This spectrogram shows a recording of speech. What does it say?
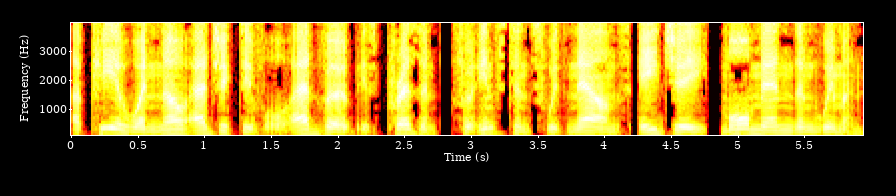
appear when no adjective or adverb is present, for instance with nouns e.g., more men than women.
